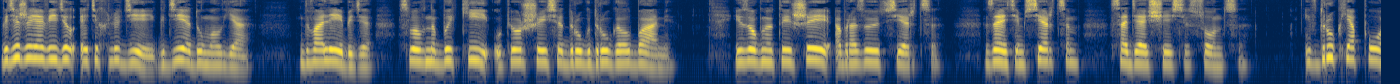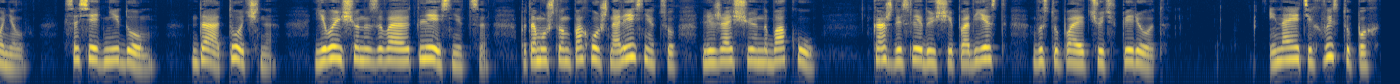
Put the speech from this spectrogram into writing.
Где же я видел этих людей? Где, думал я? Два лебедя, словно быки, упершиеся друг друга лбами. Изогнутые шеи образуют сердце. За этим сердцем садящееся солнце. И вдруг я понял. Соседний дом. Да, точно. Его еще называют лестница, потому что он похож на лестницу, лежащую на боку. Каждый следующий подъезд выступает чуть вперед. И на этих выступах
